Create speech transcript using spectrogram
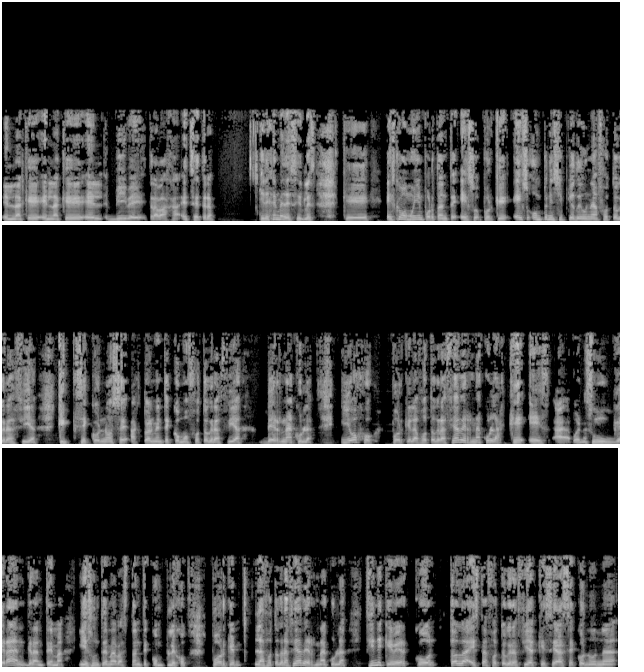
en la que, en la que él vive, trabaja, etcétera. Y déjenme decirles que es como muy importante eso, porque es un principio de una fotografía que se conoce actualmente como fotografía vernácula. Y ojo, porque la fotografía vernácula, ¿qué es? Ah, bueno, es un gran, gran tema y es un tema bastante complejo, porque la fotografía vernácula tiene que ver con toda esta fotografía que se hace con una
